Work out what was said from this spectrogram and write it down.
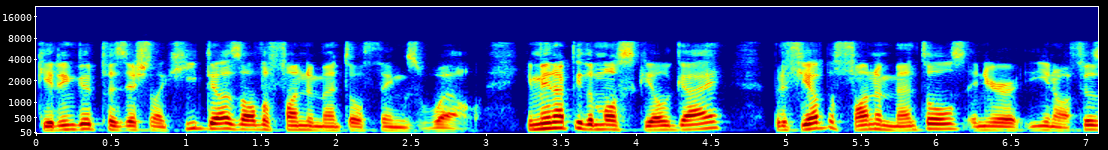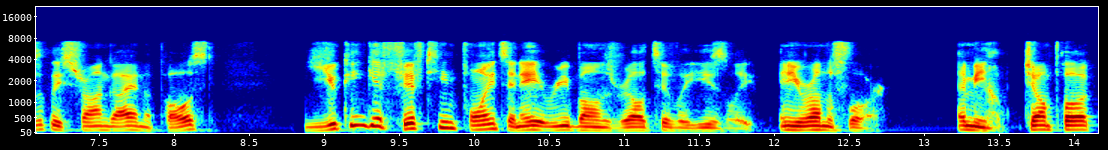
getting good position. Like he does all the fundamental things well. He may not be the most skilled guy, but if you have the fundamentals and you're, you know, a physically strong guy in the post, you can get 15 points and eight rebounds relatively easily, and you run the floor. I mean, jump hook,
